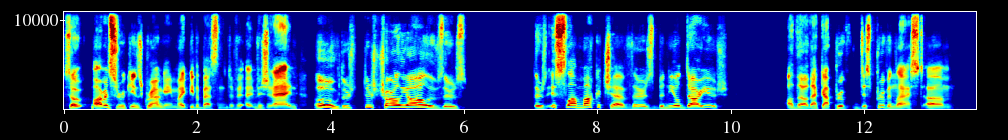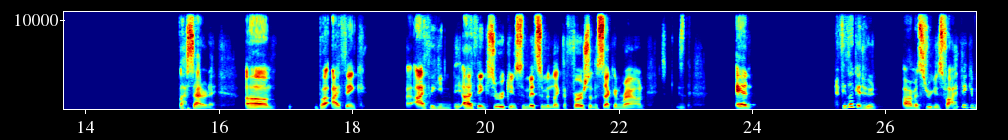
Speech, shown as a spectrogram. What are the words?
so Arman Tsarukyan's ground game might be the best in the division. And oh, there's there's Charlie Olives, there's there's Islam Makhachev, there's Beneil Dariush. Although that got prov- disproven last um last Saturday. Um, but I think I think he I think Tsarukyan submits him in like the first or the second round. And if you look at who Arman Tsarukyan's fought, I think he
